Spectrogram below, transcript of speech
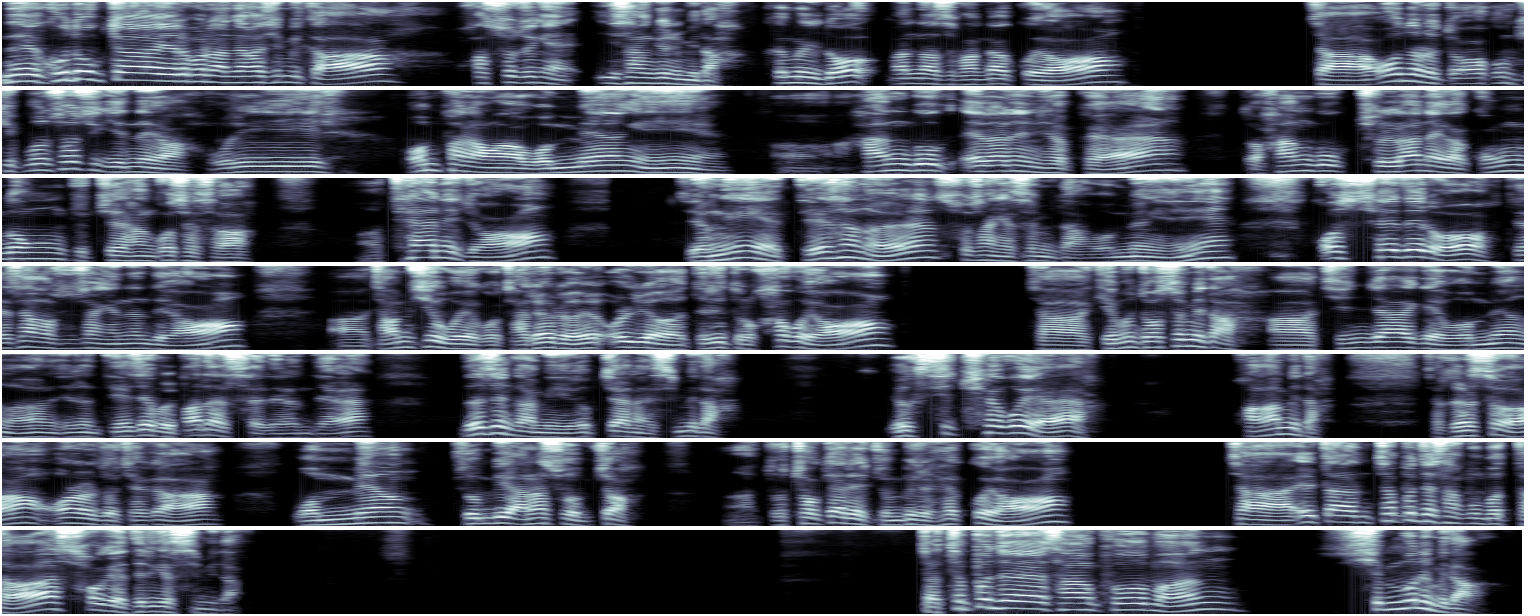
네, 구독자 여러분 안녕하십니까? 화소정의 이상준입니다. 금일도 만나서 반갑고요. 자, 오늘은 조금 기쁜 소식이 있네요. 우리 원파랑화 원명이 어, 한국 에라닌 협회 또 한국 출란회가 공동 주최한 곳에서 어, 태안이죠. 영예의 대상을 수상했습니다. 원명이 꽃 세대로 대상을 수상했는데요. 어, 잠시 후에 그 자료를 올려드리도록 하고요. 자, 기분 좋습니다. 아, 진작에 원명은 이런 대접을 받았어야 되는데, 늦은 감이 없지 않아 있습니다. 역시 최고의 황합니다. 자, 그래서 오늘도 제가 원명 준비 안 할 수 없죠. 어, 두 촉짜리 준비를 했고요. 자, 일단 첫 번째 상품부터 소개해 드리겠습니다. 자, 첫 번째 상품은 신문입니다.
